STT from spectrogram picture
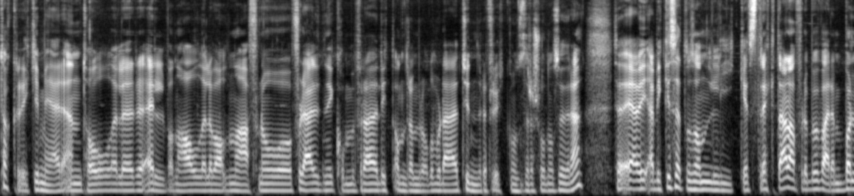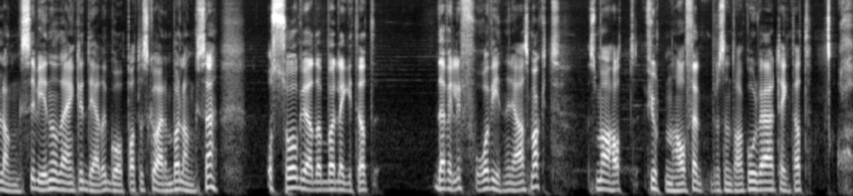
takler ikke mer enn 12 eller 11,5 eller hva det nå er for noe. For er, de kommer fra litt andre områder hvor det er tynnere fruktkonsentrasjon osv. Så videre. så jeg, jeg vil ikke sette noen sånn likhetstrekk der, da, for det bør være en balanse i vinen. Og det er egentlig det det går på, at det skal være en balanse. Og så vil jeg da bare legge til at det er veldig få viner jeg har smakt som har hatt 14,5-15 alkohol. Hvor jeg har tenkt at åh,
